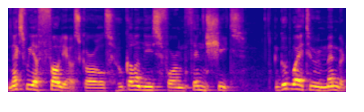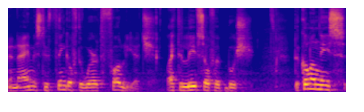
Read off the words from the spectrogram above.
Next we have foliose corals whose colonies form thin sheets. A good way to remember the name is to think of the word foliage, like the leaves of a bush. The colony's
